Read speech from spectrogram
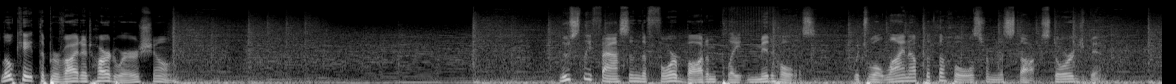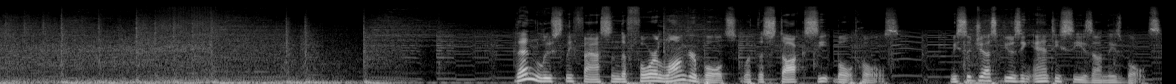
Locate the provided hardware as shown. Loosely fasten the four bottom plate mid holes, which will line up with the holes from the stock storage bin. Then loosely fasten the four longer bolts with the stock seat bolt holes. We suggest using anti-seize on these bolts.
